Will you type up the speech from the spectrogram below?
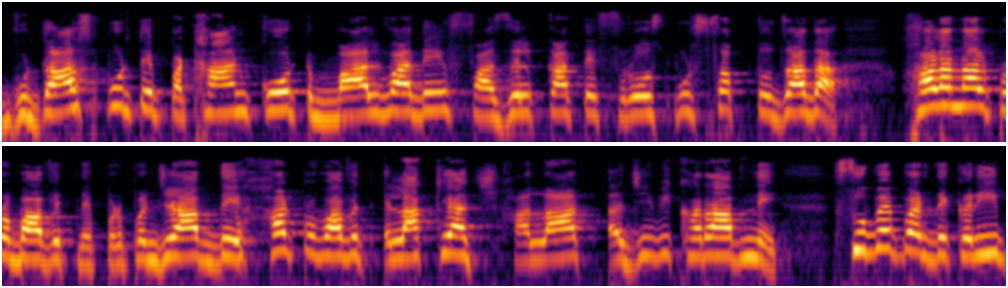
ਗੁਰਦਾਸਪੁਰ ਤੇ ਪਠਾਨਕੋਟ, ਮਾਲਵਾ ਦੇ ਫਾਜ਼ਿਲਕਾ ਤੇ ਫਿਰੋਜ਼ਪੁਰ ਸਭ ਤੋਂ ਜ਼ਿਆਦਾ ਹੜ੍ਹਾਂ ਨਾਲ ਪ੍ਰਭਾਵਿਤ ਨੇ। ਪਰ ਪੰਜਾਬ ਦੇ ਹਰ ਪ੍ਰਭਾਵਿਤ ਇਲਾਕਿਆਂ 'ਚ ਹਾਲਾਤ ਅਜੇ ਵੀ ਖਰਾਬ ਨੇ। ਸੂਬੇ ਭਰ ਦੇ ਕਰੀਬ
